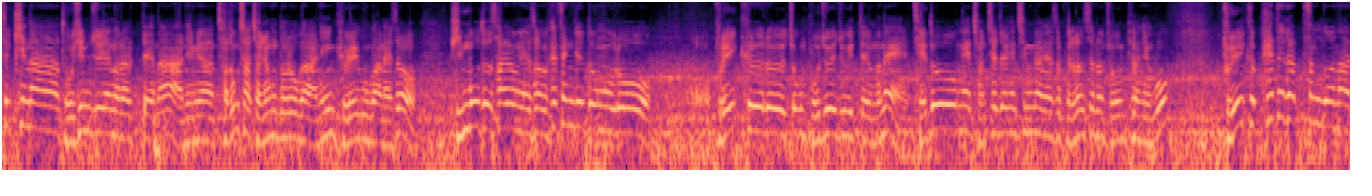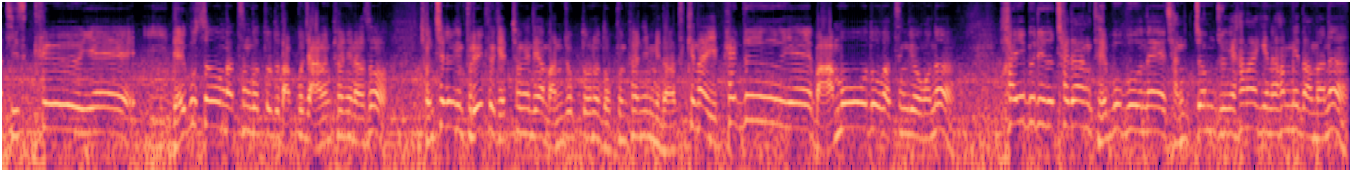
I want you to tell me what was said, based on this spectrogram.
특히나 도심 주행을 할 때나 아니면 자동차 전용 도로가 아닌 교외 구간에서 비모드 사용해서 회생제동으로 어, 브레이크를 조금 보조해주기 때문에 제동의 전체적인 측면에서 밸런스는 좋은 편이고 브레이크 패드 같은 거나 디스크의 이 내구성 같은 것들도 나쁘지 않은 편이라서 전체적인 브레이크 계통에 대한 만족도는 높은 편입니다. 특히나 이 패드의 마모도 같은 경우는 하이브리드 차량 대부분의 장점 중에 하나기는 합니다만은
